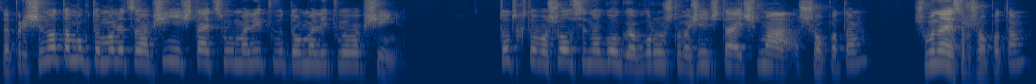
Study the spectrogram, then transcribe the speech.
Запрещено тому, кто молится вообще не читать свою молитву до молитвы в общине. Тот, кто вошел в синагогу, обнаружил, что вообще читает шма шепотом, шмунеср шепотом,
